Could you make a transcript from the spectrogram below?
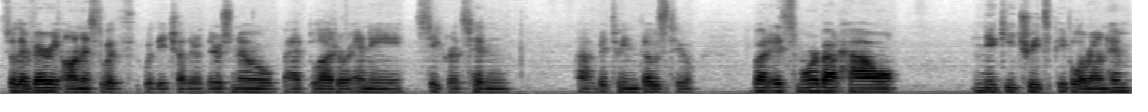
so they're very honest with with each other. There's no bad blood or any secrets hidden uh, between those two, but it's more about how Nicky treats people around him.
